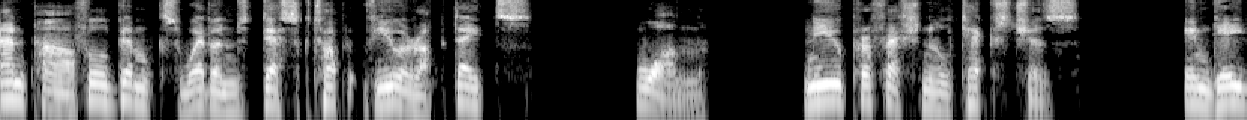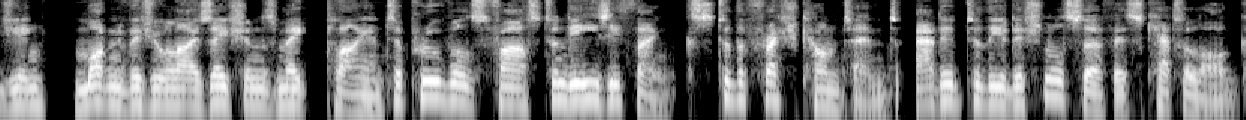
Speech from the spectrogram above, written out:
and powerful BIMx web and desktop viewer updates. 1. New professional textures. Engaging, modern visualizations make client approvals fast and easy thanks to the fresh content added to the additional Surface catalog.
